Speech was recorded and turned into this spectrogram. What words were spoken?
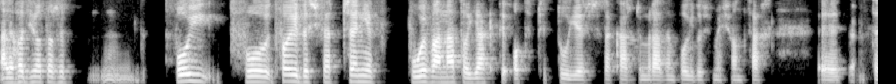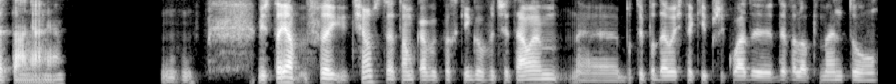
ale chodzi o to, że mm, twój, twój, twoje doświadczenie wpływa na to, jak ty odczytujesz za każdym razem po iluś miesiącach y, te zdania, nie? Mhm. Wiesz co, ja w książce Tomka Wykowskiego wyczytałem, e, bo ty podałeś takie przykłady developmentu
